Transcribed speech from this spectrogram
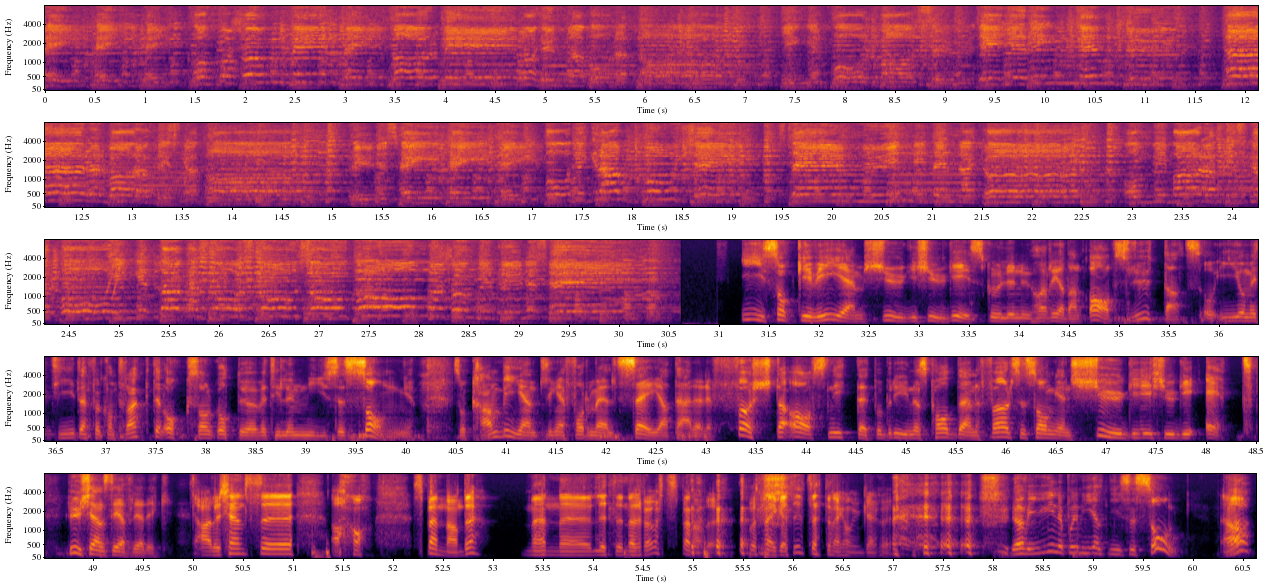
hey, hey, hey, Ishockey-VM 2020 skulle nu ha redan avslutats och i och med tiden för kontrakten också har gått över till en ny säsong så kan vi egentligen formellt säga att det här är det första avsnittet på Brynäspodden för säsongen 2021. Hur känns det Fredrik? Ja, det känns eh, ja, spännande, men eh, lite nervöst spännande. På ett negativt sätt den här gången kanske. ja, vi är inne på en helt ny säsong. Ja,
